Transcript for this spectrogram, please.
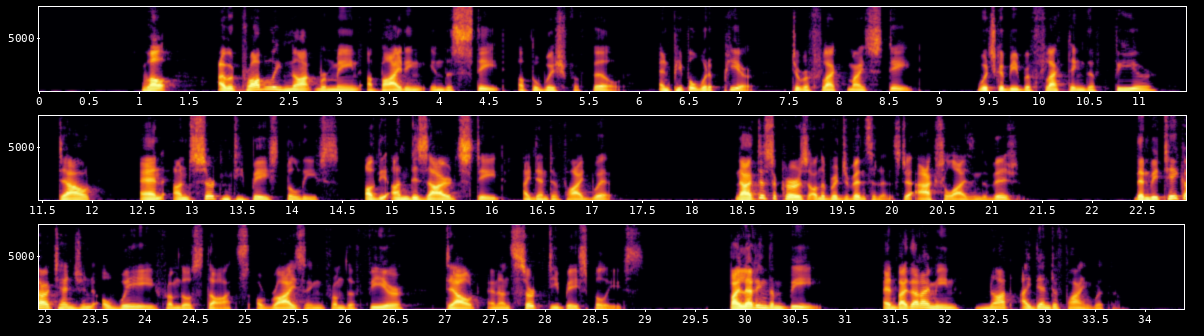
Well, I would probably not remain abiding in the state of the wish fulfilled, and people would appear to reflect my state, which could be reflecting the fear, doubt, and uncertainty based beliefs of the undesired state identified with. Now, if this occurs on the bridge of incidents to actualizing the vision, then we take our attention away from those thoughts arising from the fear, doubt, and uncertainty based beliefs by letting them be, and by that I mean not identifying with them.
